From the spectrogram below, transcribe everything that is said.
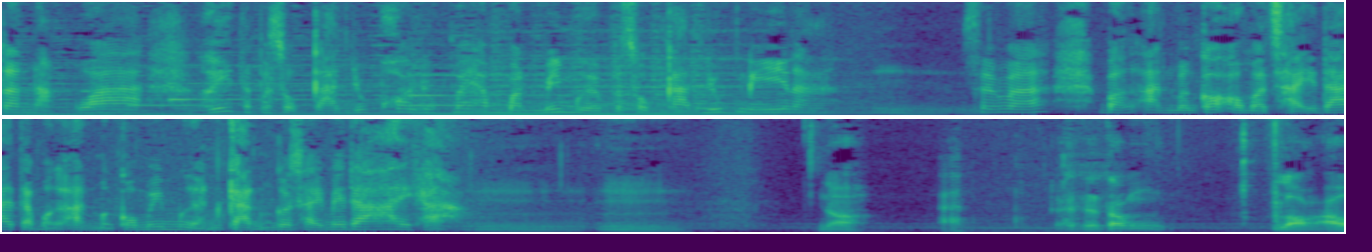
ตระหนักว่าเฮ้ยแต่ประสบการณ์ยุคพ่อยุคแม่มันไม่เหมือนประสบการณ์ยุคนี้นะใช่ไหมบางอันมันก็เอามาใช้ได้ แต่บางอันมันก็ไม่เหมือนกันมันก็ใช้ไม่ได้ค่ะ อืมอืมเนาะครับอาจจะต้องลองเอา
